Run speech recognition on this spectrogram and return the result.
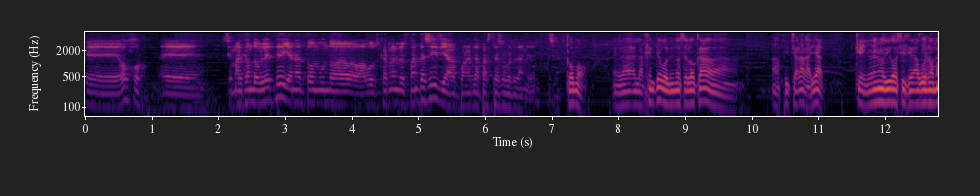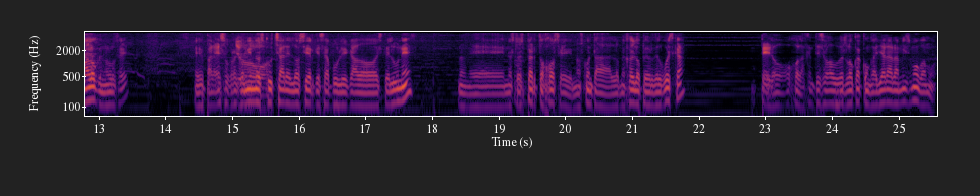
que ojo, eh, se marca un doblete y anda todo el mundo a, buscarlo en los fantasies y a poner la pasta sobre la mesa. ¿Cómo? La, la gente volviéndose loca a, a fichar a Gallar. Que yo no digo si será bueno o malo, que no lo sé. Eh, para eso recomiendo Yo- escuchar el dossier que se ha publicado este lunes, donde nuestro experto José nos cuenta lo mejor y lo peor del Huesca. Pero, ojo, la gente se va a volver loca con Gallar ahora mismo, vamos.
